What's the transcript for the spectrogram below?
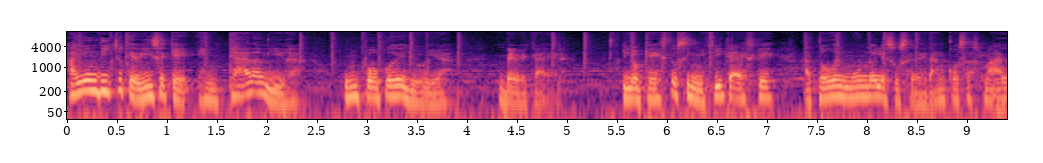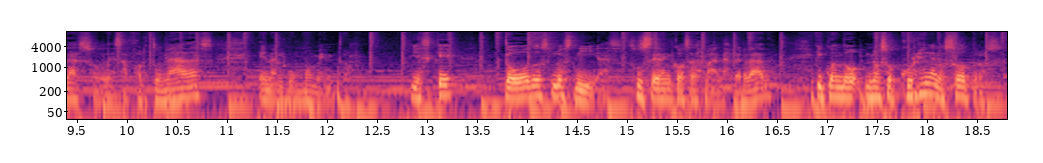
Hay un dicho que dice que en cada vida un poco de lluvia debe caer. Y lo que esto significa es que a todo el mundo le sucederán cosas malas o desafortunadas en algún momento. Y es que todos los días suceden cosas malas, ¿verdad? Y cuando nos ocurren a nosotros,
